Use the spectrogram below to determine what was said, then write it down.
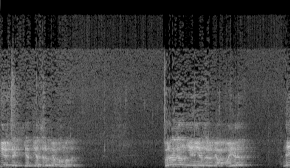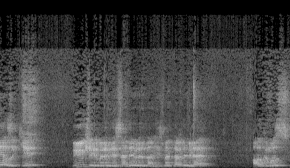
bir tek yatırım yapılmadı. Bırakın yeni yatırım yapmayı, ne yazık ki Büyükşehir Belediyesi'ne devredilen hizmetlerde bile halkımız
